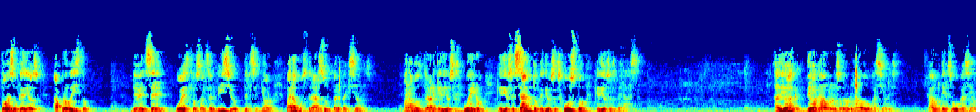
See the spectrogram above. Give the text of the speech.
todo eso que Dios ha provisto, deben ser puestos al servicio del Señor para mostrar sus perfecciones, para mostrar que Dios es bueno, que Dios es santo, que Dios es justo, que Dios es veraz. A Dios, Dios a cada uno de nosotros nos ha dado vocaciones. Cada uno tiene su vocación.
